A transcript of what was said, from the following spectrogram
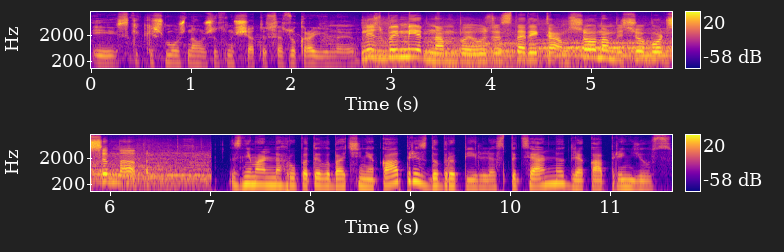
І скільки ж можна вже знущатися з Україною? Лишь бы мир нам был уже старикам. Что нам еще больше надо? Знімальна група телебачення Капрі з Добропілля спеціально для Капрі Ньюз.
